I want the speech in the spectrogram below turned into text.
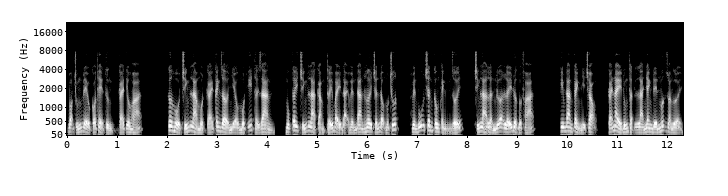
bọn chúng đều có thể từng cái tiêu hóa. Cơ hồ chính là một cái canh giờ nhiều một ít thời gian, mục tây chính là cảm thấy bảy đại huyền đan hơi chấn động một chút, huyền vũ chân công cảnh giới, chính là lần nữa lấy được đột phá. Kim đan cảnh nhị trọng, cái này đúng thật là nhanh đến mức do người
